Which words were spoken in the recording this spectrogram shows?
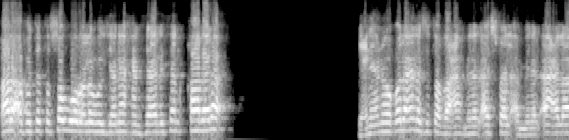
قال أفتتصور له جناحا ثالثا؟ قال لا. يعني أنه يقول أين ستضعه من الأسفل أم من الأعلى؟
